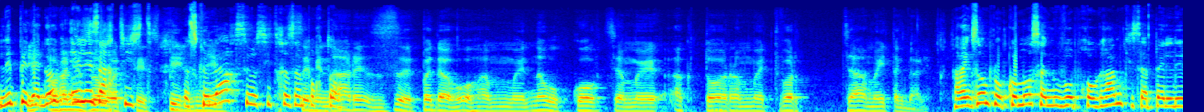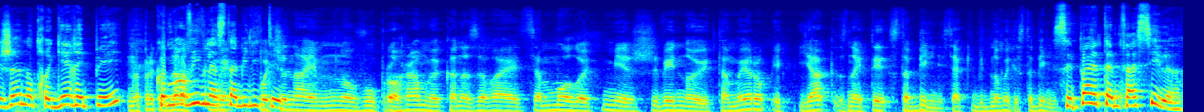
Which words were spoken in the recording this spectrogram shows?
les pédagogues et les artistes. Parce que l'art, c'est aussi très important. Семінари з педагогами, науковцями, акторами, творцями. Par exemple, on commence un nouveau programme qui s'appelle Les jeunes entre guerre et paix. Наприклад, Comment зараз vivre la ми stabilité. починаємо нову програму, яка називається Молодь між війною та миром і як знайти стабільність, як відновити стабільність. C'est pas un thème facile.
